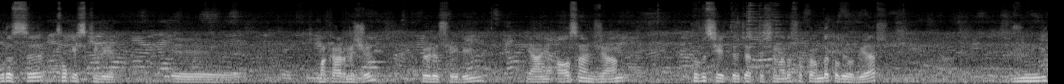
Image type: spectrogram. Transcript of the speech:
burası çok eski bir e, makarnacı, öyle söyleyeyim. Yani Alsancak'ın Kıbrıs Şehitleri Caddesi'nin ara sokağında kalıyor bir yer. Günlük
